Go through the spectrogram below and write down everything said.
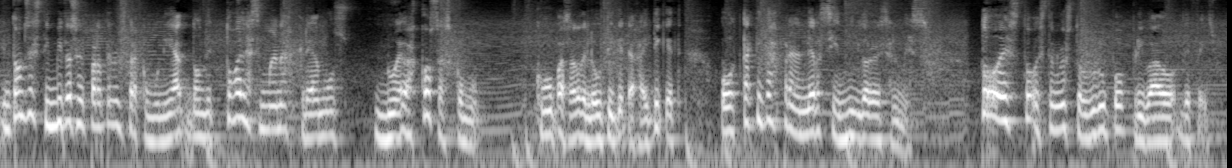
Entonces te invito a ser parte de nuestra comunidad donde todas las semanas creamos nuevas cosas como cómo pasar de low ticket a high ticket o tácticas para vender 100 mil dólares al mes. Todo esto está en nuestro grupo privado de Facebook.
